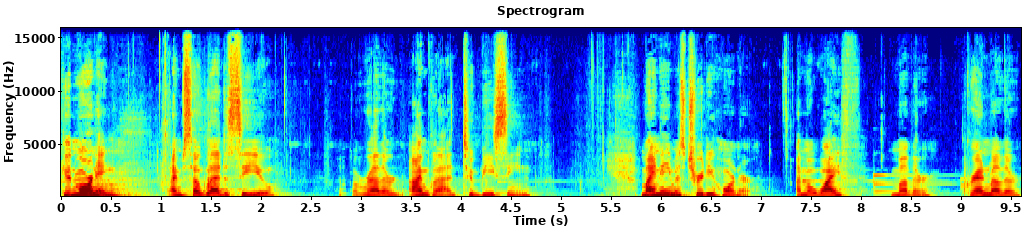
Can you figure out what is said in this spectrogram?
Good morning. I'm so glad to see you. Rather, I'm glad to be seen. My name is Trudy Horner. I'm a wife, mother, grandmother,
